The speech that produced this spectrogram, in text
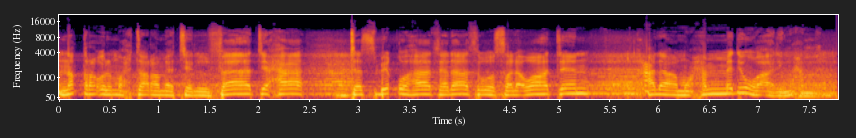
نقرأ المحترمة الفاتحة تسبقها ثلاث صلوات على محمد وآل محمد.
